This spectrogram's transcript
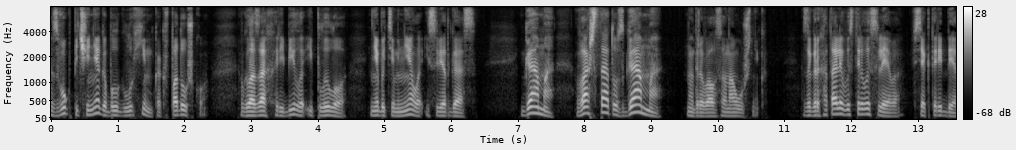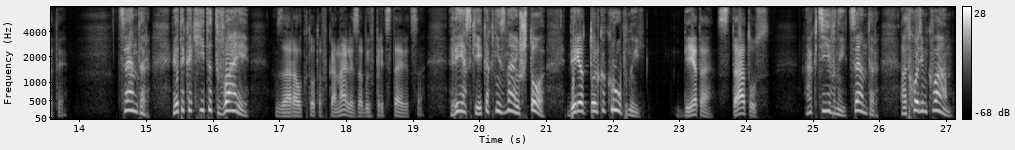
Звук печенега был глухим, как в подушку. В глазах рябило и плыло, небо темнело и свет газ. «Гамма! Ваш статус гамма!» — надрывался наушник. Загрохотали выстрелы слева, в секторе беты. «Центр! Это какие-то твари!» — заорал кто-то в канале, забыв представиться. «Резкие, как не знаю что! Берет только крупный!» «Бета! Статус!» «Активный! Центр! Отходим к вам!»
